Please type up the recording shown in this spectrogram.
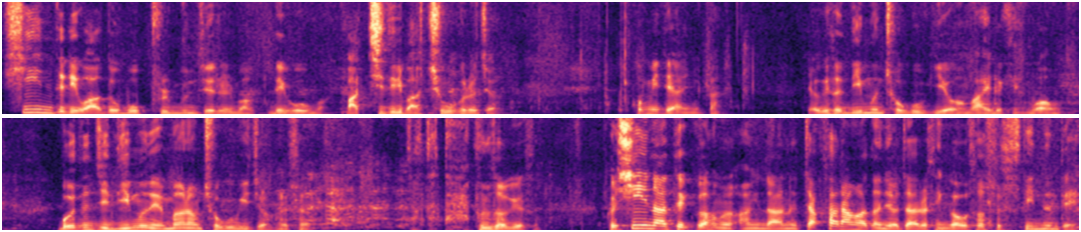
시인들이 와도 못 풀 문제를 막 내고 막 마치들이 맞추고 그러죠. 코미디 아닙니까? 여기서 님은 조국이요. 막 이렇게 뭐 뭐든지 님은 웬만하면 조국이죠. 그래서 다, 다 분석해서 그 시인한테 그 하면 아니 나는 짝사랑하던 여자를 생각하고 썼을 수도 있는데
